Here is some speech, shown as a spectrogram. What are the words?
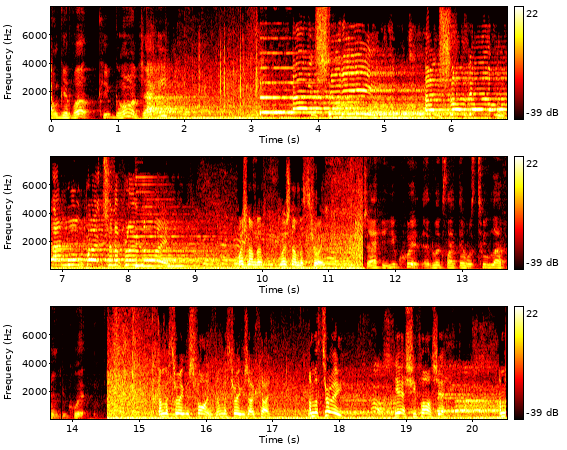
Don't give up. Keep going, Jackie. And steady! And slow down and walk back to the blue line. Where's number where's number three? Jackie, you quit. It looks like there was two left and you quit. Number three was fine. Number three was okay. Number three. Yeah, she passed, yeah. Number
